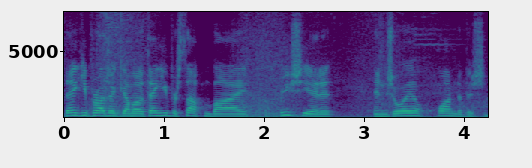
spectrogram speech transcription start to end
Thank you, Project Gummo. Thank you for stopping by. Appreciate it. Enjoy WandaVision.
